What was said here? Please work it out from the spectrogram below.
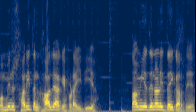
ਮੰਮੀ ਨੂੰ ਸਾਰੀ ਤਨਖਾਹ ਲਿਆ ਕੇ ਫੜਾਈ ਦੀ ਆ ਤਾਂ ਵੀ ਇਹਦੇ ਨਾਲ ਇਦਾਂ ਹੀ ਕਰਦੇ ਆ।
